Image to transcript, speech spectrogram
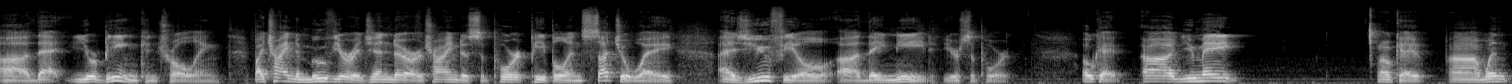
Uh, that you're being controlling by trying to move your agenda or trying to support people in such a way as you feel uh, they need your support. Okay, uh, you may. Okay, uh, when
